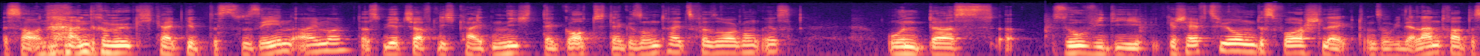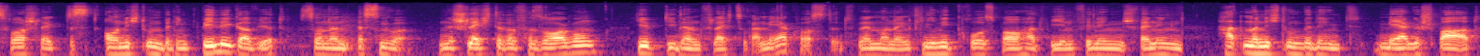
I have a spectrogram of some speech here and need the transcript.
es auch eine andere Möglichkeit gibt, das zu sehen einmal, dass Wirtschaftlichkeit nicht der Gott der Gesundheitsversorgung ist und dass äh, so wie die Geschäftsführung das vorschlägt und so wie der Landrat das vorschlägt, das auch nicht unbedingt billiger wird, sondern es nur eine schlechtere Versorgung gibt, die dann vielleicht sogar mehr kostet. Wenn man einen Klinikgroßbau hat wie in Villingen-Schwenningen, hat man nicht unbedingt mehr gespart.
